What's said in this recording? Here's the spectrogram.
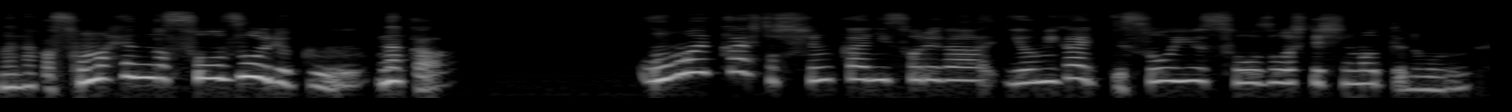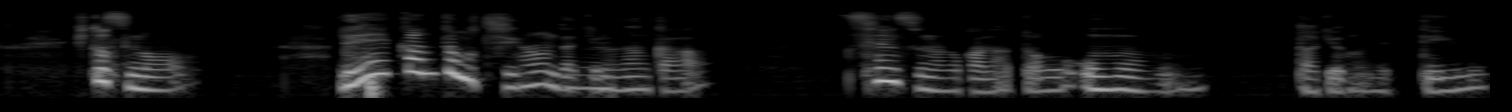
まあなんかその辺の想像力、なんか、思い返した瞬間にそれが蘇ってそういう想像をしてしまうっていうのも一つの霊感とも違うんだけど、うん。なんかセンスなのかなと思うんだけどねっていう。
